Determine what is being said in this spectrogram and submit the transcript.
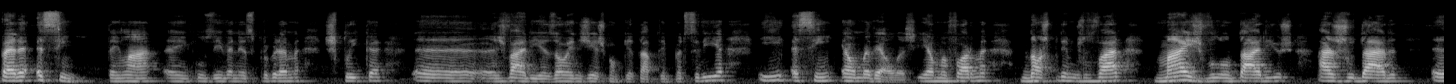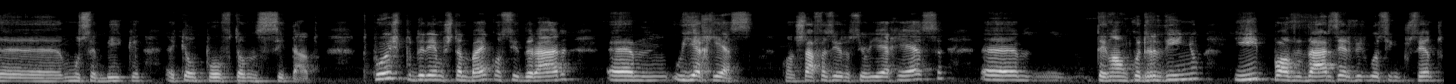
para assim tem lá, eh, inclusive nesse programa, explica uh, as várias ONGs com que a TAP tem parceria e assim é uma delas. E é uma forma de nós podermos levar mais voluntários a ajudar uh, Moçambique, aquele povo tão necessitado. Depois poderemos também considerar um, ehm, o IRS. Quando está a fazer o seu IRS, ehm, tem lá um quadradinho e pode dar 0,5%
